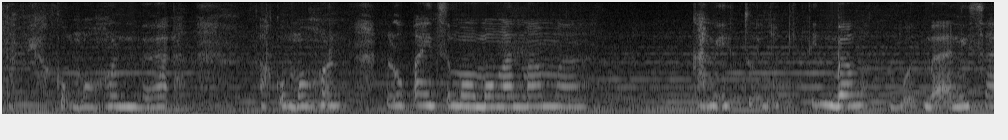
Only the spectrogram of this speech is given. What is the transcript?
Tapi aku mohon mbak, aku mohon lupain semua omongan mama. Kan itu nyakitin banget buat mbak Anissa.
